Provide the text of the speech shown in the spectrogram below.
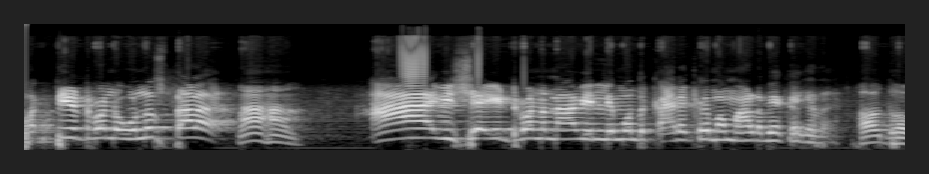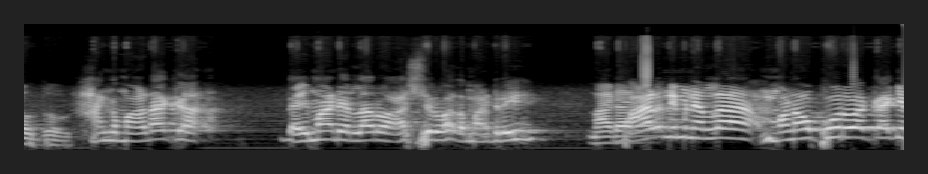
ಭಕ್ತಿ ಇಟ್ಕೊಂಡು ಉಣಿಸ್ತಾಳ? ಹಾ ಹಾ. ಆ ವಿಷಯ ಇಟ್ಕೊಂಡು ನಾವು ಇಲ್ಲಿ ಮುಂದೆ ಕಾರ್ಯಕ್ರಮ ಮಾಡ್ಬೇಕಾಗ್ಯದ. ಹೌದು ಹೌದು ಹೌದು. ಹಂಗ ಮಾಡಾಕ ದಯಮಾಡಿ ಎಲ್ಲರೂ ಆಶೀರ್ವಾದ ಮಾಡ್ರಿ. ಬಹಳ ಬಾಳ ನಿಮ್ಮನ್ನೆಲ್ಲ ಮನೋಪೂರ್ವಕವಾಗಿ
